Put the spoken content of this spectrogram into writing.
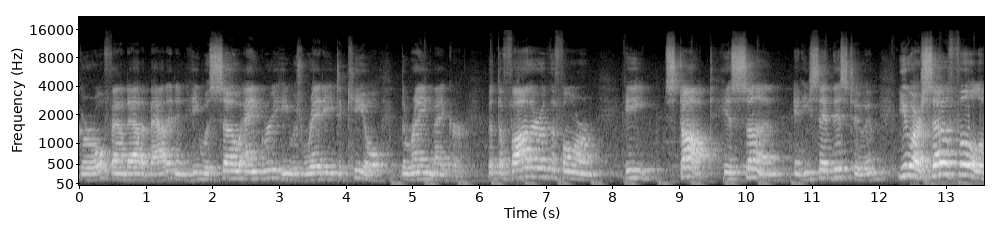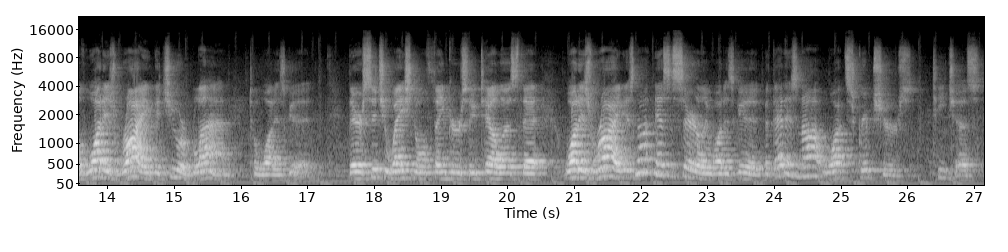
girl found out about it, and he was so angry he was ready to kill the rainmaker. But the father of the farm he stopped his son and he said this to him You are so full of what is right that you are blind to what is good. There are situational thinkers who tell us that what is right is not necessarily what is good, but that is not what scriptures teach us.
